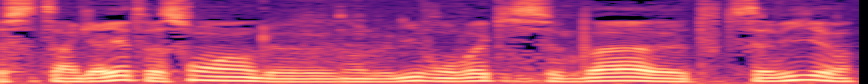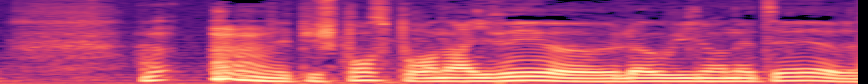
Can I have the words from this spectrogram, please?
C'était un, guerrier de toute façon. Hein, dans le livre, on voit qu'il se bat euh, toute sa vie. et puis je pense pour en arriver euh, là où il en était, euh,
